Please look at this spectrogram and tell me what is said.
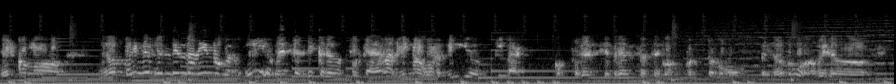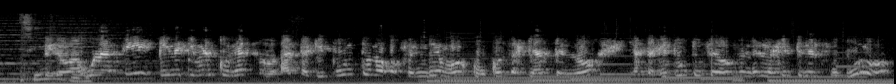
es como, no estoy defendiendo a Dino Gordillo, ¿me entendí? Pero, porque además Dino Gordillo en la conferencia de prensa se comportó como un pelotudo, pero, sí. Pero aún así tiene que ver con eso. ¿Hasta qué punto nos ofendemos con cosas que antes no? ¿Y hasta qué punto se va a ofender la gente en el futuro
